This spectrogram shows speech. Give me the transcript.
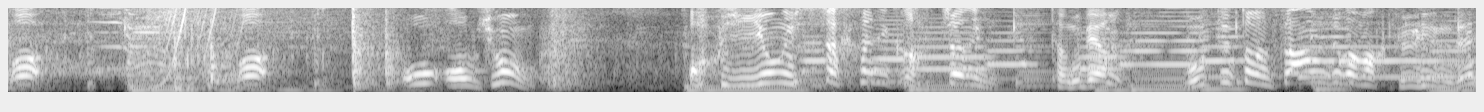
어? 어? 오, 어, 형. 어, 이 형이 시작하니까 갑자기 덤벼. 못 듣던 사운드가 막 들리는데?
